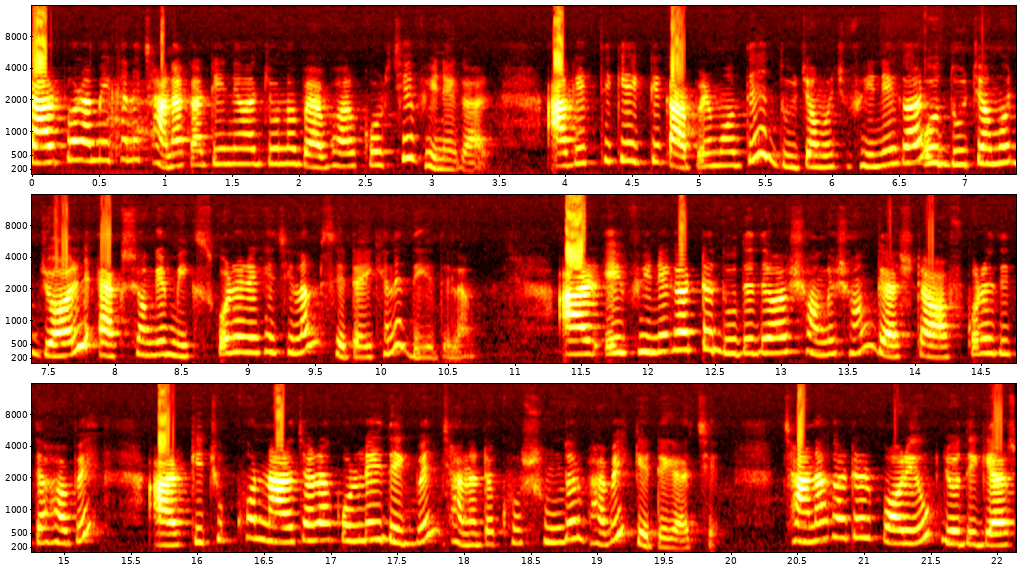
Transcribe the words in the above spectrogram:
তারপর আমি এখানে ছানা কাটিয়ে নেওয়ার জন্য ব্যবহার করছি ভিনেগার। আগের থেকে একটি কাপের মধ্যে দু চামচ ভিনেগার ও দু চামচ জল একসঙ্গে মিক্স করে রেখেছিলাম, সেটা এখানে দিয়ে দিলাম। আর এই ভিনেগারটা দুধে দেওয়ার সঙ্গে সঙ্গে গ্যাসটা অফ করে দিতে হবে। আর কিছুক্ষণ নাড়াচাড়া করলেই দেখবেন ছানাটা খুব সুন্দরভাবে কেটে গেছে। ছানা কাটার পরেও যদি গ্যাস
